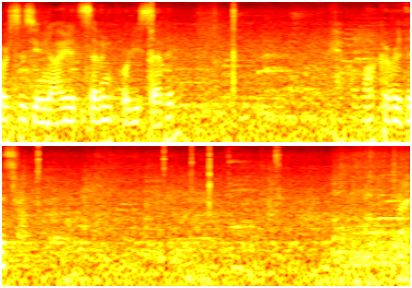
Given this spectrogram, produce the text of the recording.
course, is United 747. Yeah, we'll walk over this. But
